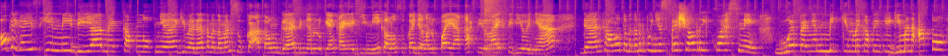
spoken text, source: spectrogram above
Oke okay guys, ini dia makeup looknya. Gimana teman-teman suka atau enggak dengan look yang kayak gini? Kalau suka jangan lupa ya kasih like videonya. Dan kalau teman-teman punya special request nih Gue pengen bikin makeup yang kayak gimana Atau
